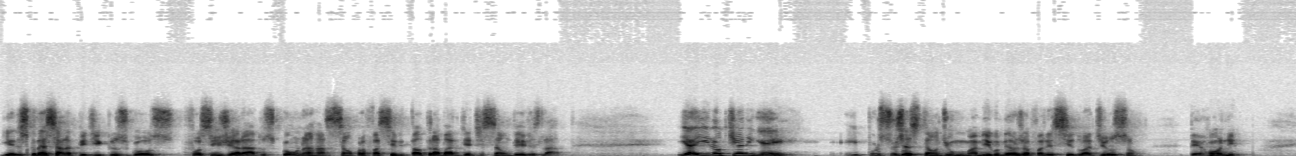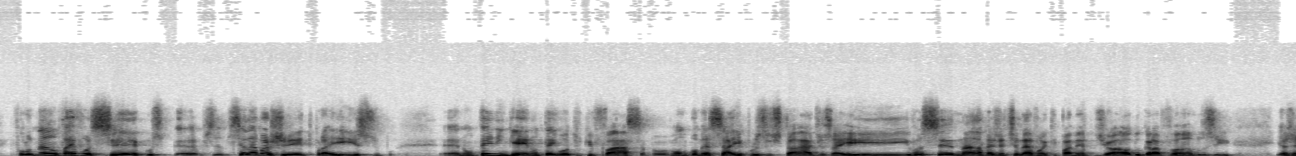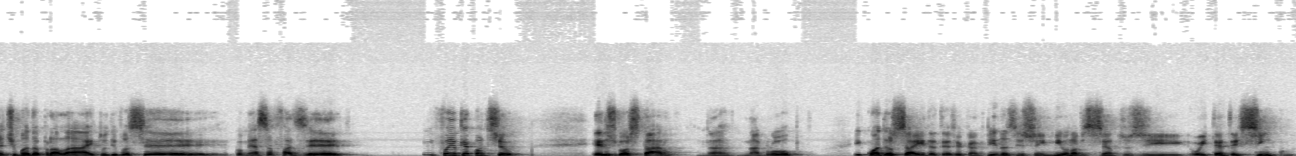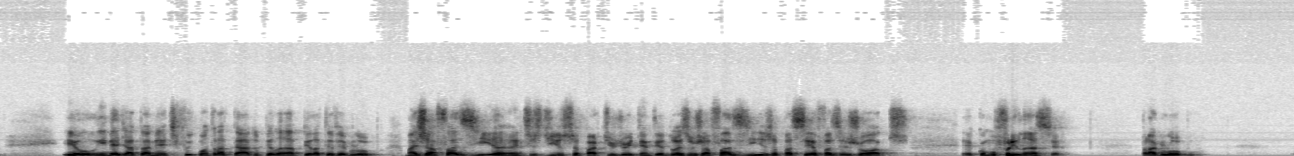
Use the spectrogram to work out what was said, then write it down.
E eles começaram a pedir que os gols fossem gerados com narração para facilitar o trabalho de edição deles lá. E aí não tinha ninguém. E por sugestão de um amigo meu já falecido, Adilson Perrone, falou: não, vai você, é, você leva jeito para isso. É, não tem ninguém, não tem outro que faça. Pô. Vamos começar a ir para os estádios, aí você narra, a gente leva um equipamento de áudio, gravamos e e a gente manda para lá e tudo, e você começa a fazer. E foi o que aconteceu. Eles gostaram, né, na Globo, e quando eu saí da TV Campinas, isso em 1985, eu imediatamente fui contratado pela, pela TV Globo. Mas já fazia, antes disso, a partir de 82, eu já fazia, já passei a fazer jogos é, como freelancer para a Globo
